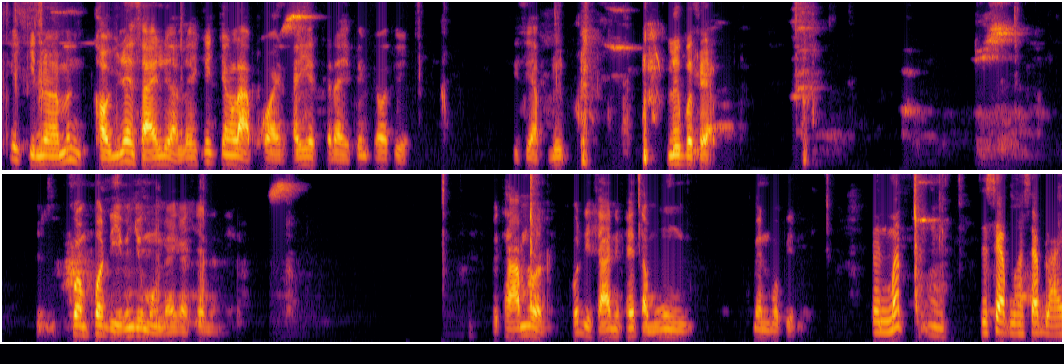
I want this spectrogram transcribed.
เคยกินแล้วมันเข้าอยู่ในสายเลือดเลยคือจังลาบก้อยใครเฮ็ดก็ได้เพียงแต่ว่าสิสิแซ่บหรือหรือบ่แซ่บความพอดีมันอยู่หม่องใดก็แค่นั้นเองไปถามรถคนอีสานนี่ไผตำหุงแม่นบ่เป็นเป็นหมดอืมสิแซ่บหน่อยแซ่บหลาย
